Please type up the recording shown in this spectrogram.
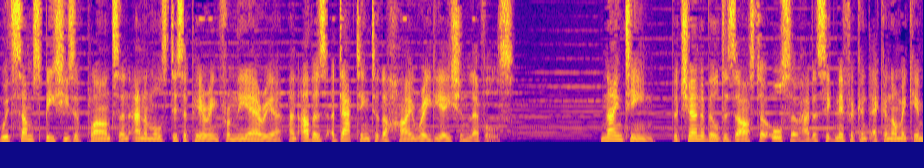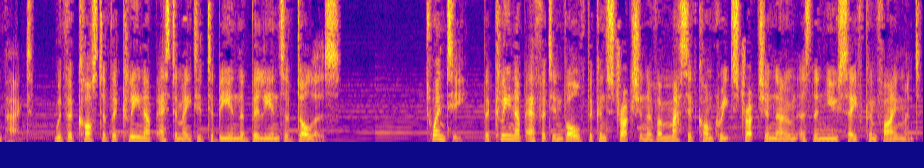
with some species of plants and animals disappearing from the area and others adapting to the high radiation levels. 19. The Chernobyl disaster also had a significant economic impact, with the cost of the cleanup estimated to be in the billions of dollars. 20. The cleanup effort involved the construction of a massive concrete structure known as the New Safe Confinement,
